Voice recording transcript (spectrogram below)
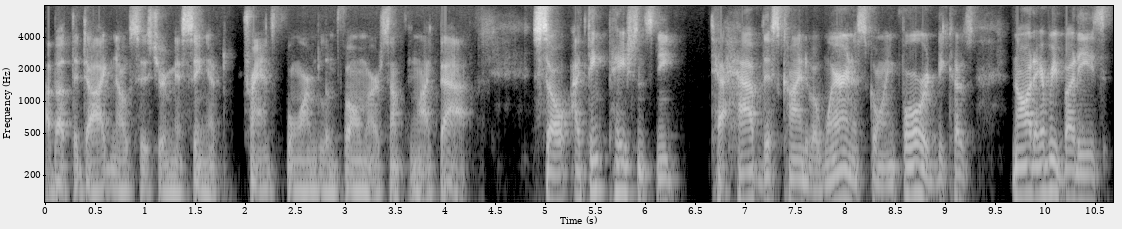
about the diagnosis, you're missing a transformed lymphoma or something like that. So I think patients need to have this kind of awareness going forward because not everybody's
